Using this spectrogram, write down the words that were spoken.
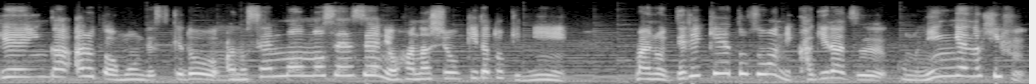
原因があると思うんですけど、うん。あの専門の先生にお話を聞いたときに、まあ、あのデリケートゾーンに限らずこの人間の皮膚っ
